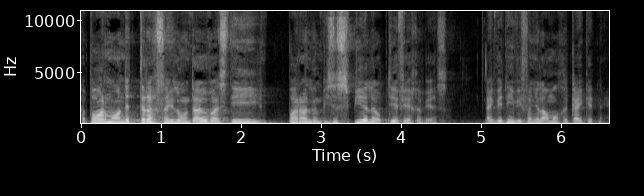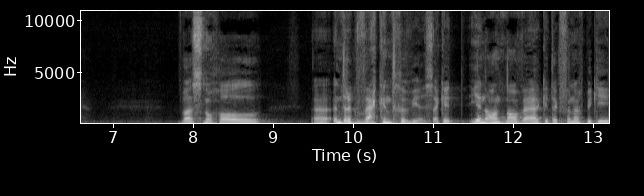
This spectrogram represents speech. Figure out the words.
Een paar maande terug sal julle onthou was die Paralimpiese spele op TV gewees. Ek weet nie wie van julle almal gekyk het nie was nogal uh, indrukwekkend geweest. Ek het een aand na werk het ek vinnig bietjie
